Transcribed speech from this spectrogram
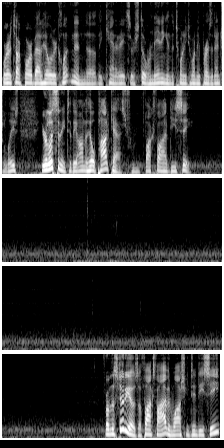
We're going to talk more about Hillary Clinton and uh, the candidates that are still remaining in the 2020 presidential race. You're listening to the On the Hill podcast from Fox 5 DC. From the studios of Fox 5 in Washington, D.C.,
